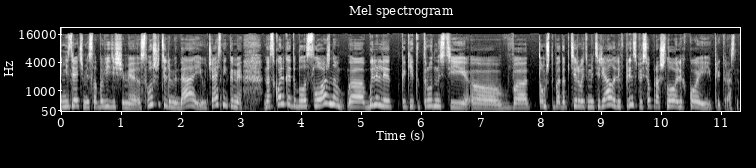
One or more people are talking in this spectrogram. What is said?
незрячими, слабовидящими слушателями, да, и участниками. Насколько это было сложно? Э, были ли какие-то трудности э, в том, чтобы адаптировать материал, или, в принципе, все прошло легко и прекрасно?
